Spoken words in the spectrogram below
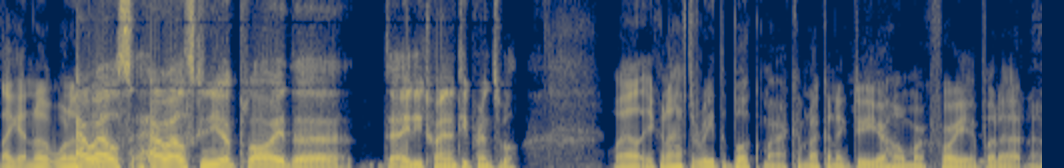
like another one of How the, else? How else can you apply the the 80-20 principle? Well, you're gonna have to read the book, Mark. I'm not gonna do your homework for you, but uh, no,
